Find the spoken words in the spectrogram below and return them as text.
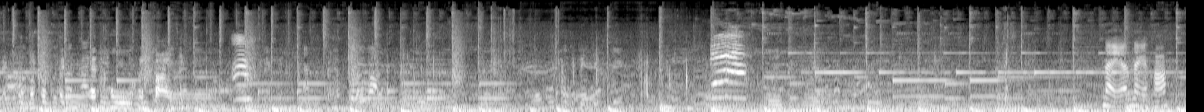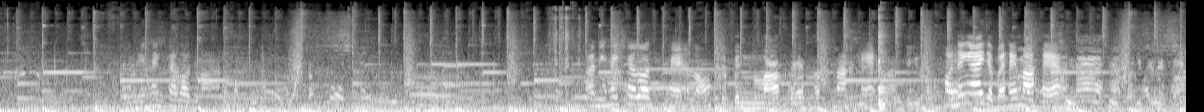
เป็นส่วนผสมเป็นแอนทู เป็นปลายสักทีไหนอันไหนคะ อันนี้ให้แครอทมา ทั้งหมดอันนี้ให้แครอทแพะเหรอ จะเป็นมาร์คแคร์ครับมาแคะอ่าจะอยู่ตรงอ๋อนี่ไงเดี๋ยวไปให้มาแคะ ห้าครับหยิบไปเลยครับ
